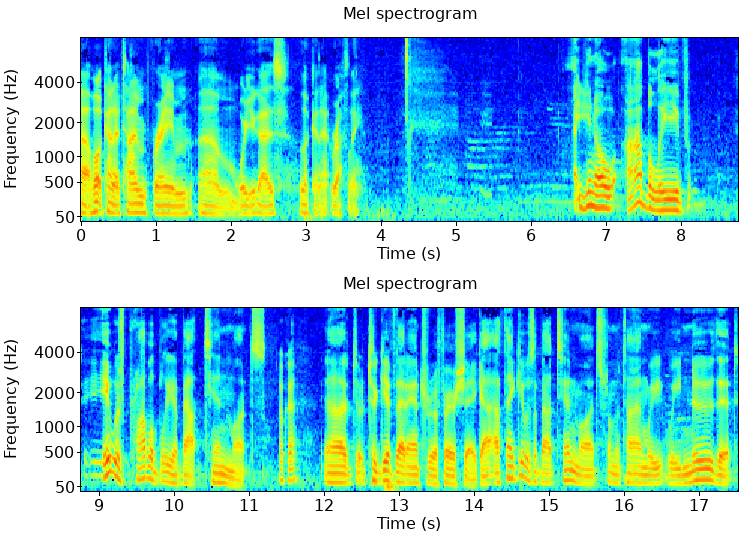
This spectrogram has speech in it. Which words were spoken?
Uh, what kind of time frame um, were you guys looking at roughly? You know, I believe it was probably about 10 months. Okay. Uh, to, to, give that answer a fair shake. I, I, think it was about 10 months from the time we, we knew that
